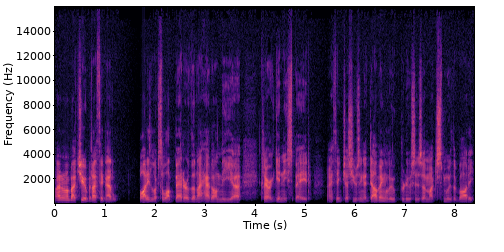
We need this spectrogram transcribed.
I don't know about you, but I think that body looks a lot better than I had on the uh, Claret Guinea Spade. I think just using a dubbing loop produces a much smoother body.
